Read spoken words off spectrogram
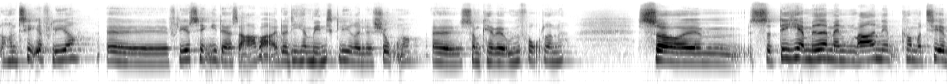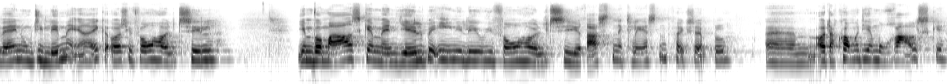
håndtere flere, øh, flere ting i deres arbejde, og de her menneskelige relationer, øh, som kan være udfordrende. Så, øh, så det her med, at man meget nemt kommer til at være i nogle dilemmaer, ikke? også i forhold til jamen, hvor meget skal man hjælpe en elev i forhold til resten af klassen, for eksempel. Øh, og der kommer de her moralske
